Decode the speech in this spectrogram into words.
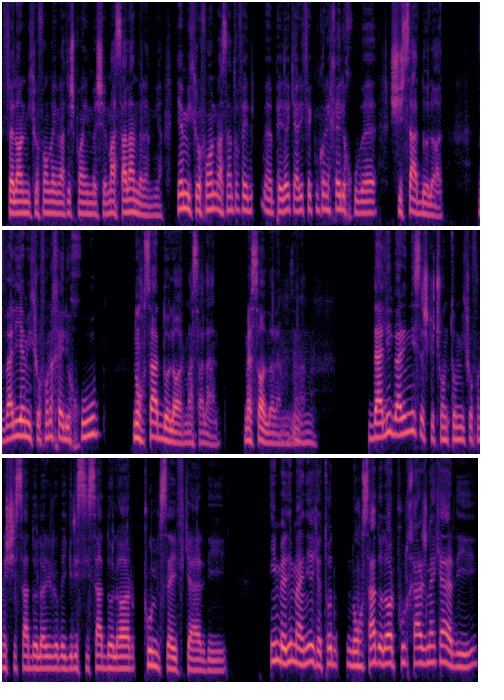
فلان میکروفون قیمتش پایین باشه مثلا دارم میگم. یه میکروفون مثلا تو پیدا کردی فکر می‌کنی خیلی خوبه 600 دلار. ولی یه میکروفون خیلی خوب 900 دلار مثلا. مثال دارم می‌زنم. دلیل بر این نیستش که چون تو میکروفون 600 دلاری رو بگیری 300 دلار پول save کردی. این بدین معنیه که تو 900 دلار پول خرج نکردی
